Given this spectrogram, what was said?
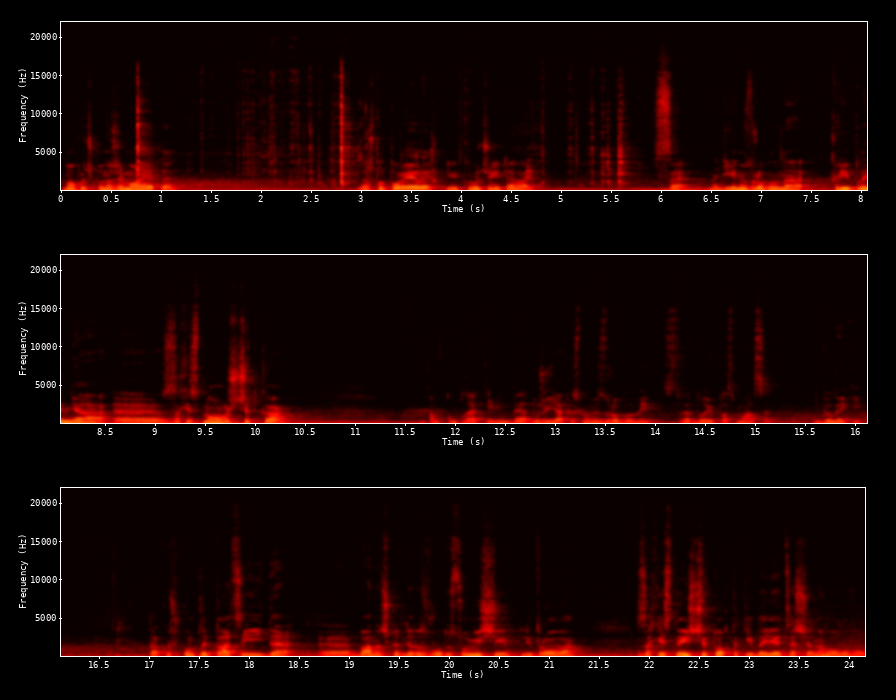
Кнопочку нажимаєте, заштопорили і відкручуєте гайку. Все. Надійно зроблено кріплення е, захисного щитка. Там в комплекті він йде, дуже якісно він зроблений з твердої пластмаси і великий. Також в комплектації йде е, баночка для розводу суміші літрова. Захисний щиток такий дається ще на голову.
